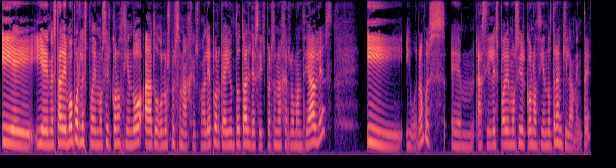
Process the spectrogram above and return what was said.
Y, y, en esta demo pues les podemos ir conociendo a todos los personajes, ¿vale? Porque hay un total de seis personajes romanceables. Y, y bueno, pues eh, así les podemos ir conociendo tranquilamente.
